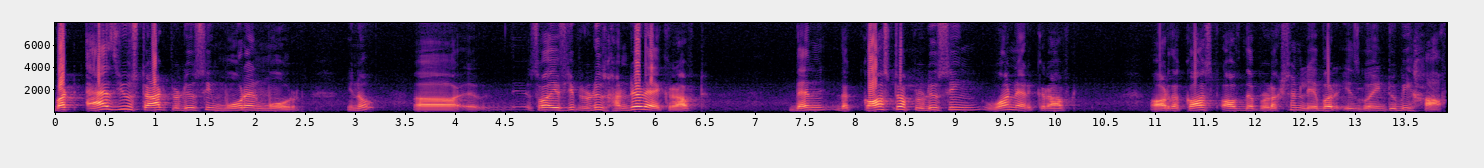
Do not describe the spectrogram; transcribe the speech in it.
But as you start producing more and more, you know, uh, so if you produce 100 aircraft, then the cost of producing one aircraft or the cost of the production labor is going to be half.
